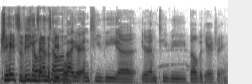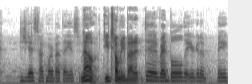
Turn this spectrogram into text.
She hates the vegans tell and the tell people. them about your MTV uh, your MTV Belvedere drink. Did you guys talk more about that yesterday? no, do you tell me about it? The Red Bull that you're gonna make.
